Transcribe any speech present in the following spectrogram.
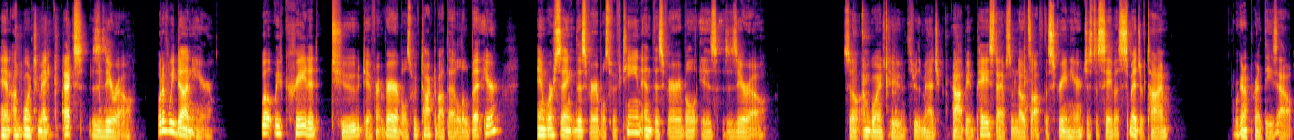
And I'm going to make x 0. What have we done here? Well, we've created two different variables. We've talked about that a little bit here. And we're saying this variable is 15 and this variable is 0. So I'm going to, through the magic copy and paste, I have some notes off the screen here just to save a smidge of time. We're going to print these out.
